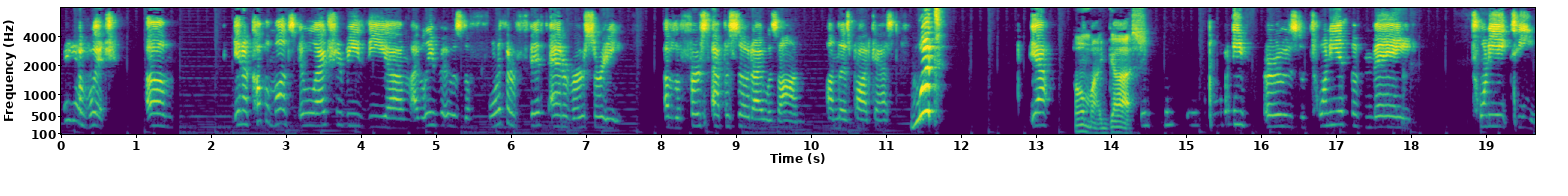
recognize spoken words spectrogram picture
Speaking of which, um, in a couple months, it will actually be the um, I believe it was the fourth or fifth anniversary of the first episode I was on on this podcast. What? Yeah, Oh my gosh. it was the twentieth of May, twenty eighteen.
